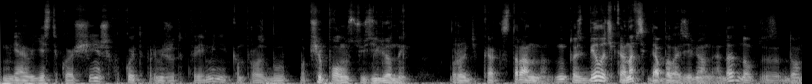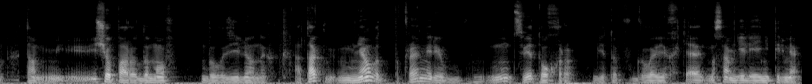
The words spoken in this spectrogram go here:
у меня есть такое ощущение, что какой-то промежуток времени компрос был вообще полностью зеленый. Вроде как странно. Ну, то есть белочка, она всегда была зеленая, да, дом, дом. Там еще пару домов было зеленых. А так у меня вот, по крайней мере, ну, цвет охра где-то в голове. Хотя на самом деле я не пермяк.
